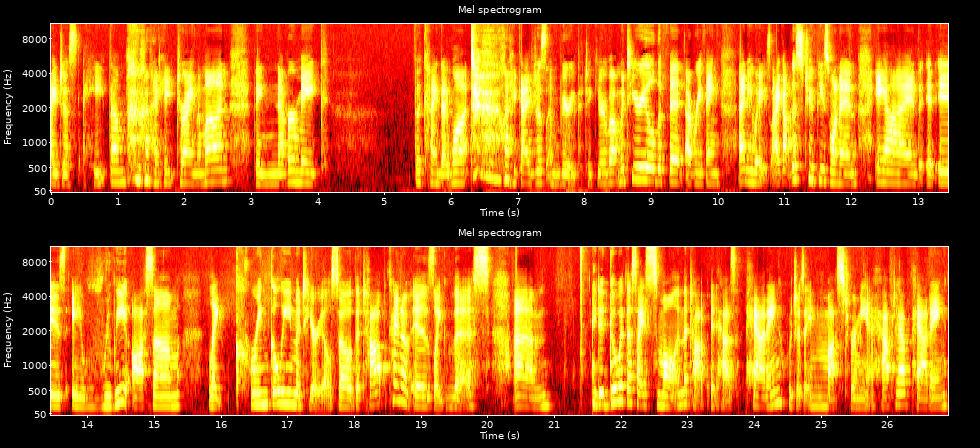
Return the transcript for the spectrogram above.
I just I hate them. I hate trying them on. They never make the kind I want. like I just am very particular about material, the fit, everything. Anyways, I got this two-piece one in and it is a really awesome like crinkly material. So the top kind of is like this. Um, I did go with the size small in the top. It has padding, which is a must for me. I have to have padding.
